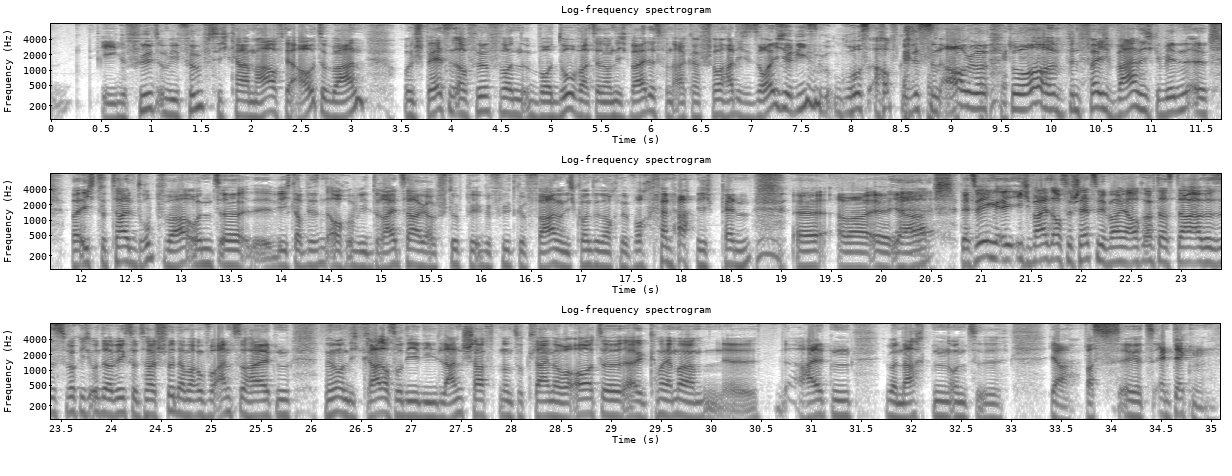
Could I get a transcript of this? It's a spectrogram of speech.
gefühlt irgendwie 50 km/h auf der Autobahn und spätestens auf Höhe von Bordeaux, was ja noch nicht weit ist von Arcachon, hatte ich solche riesengroß aufgerissenen Augen. so, oh, bin völlig wahnsinnig gewesen, äh, weil ich total drupp war. Und äh, ich glaube, wir sind auch irgendwie drei Tage am Stück gefühlt gefahren und ich konnte noch eine Woche danach nicht pennen. Äh, aber äh, ja. ja, deswegen, äh, ich weiß auch zu schätzen, wir waren ja auch öfters da. Also es ist wirklich unterwegs total schön, da mal irgendwo anzuhalten. Ne? Und ich gerade auch so die, die Landschaften und so kleinere Orte, kann man ja immer äh, halten, übernachten und ja, was äh, entdecken.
